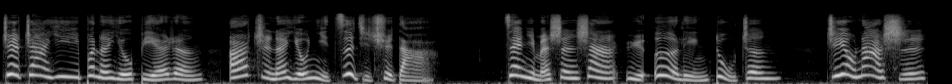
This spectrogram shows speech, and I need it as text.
这战役不能由别人，而只能由你自己去打，在你们身上与恶灵斗争。只有那时，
